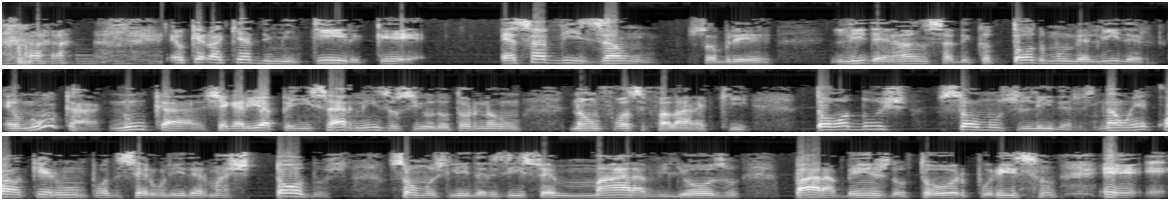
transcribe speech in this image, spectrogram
eu quero aqui admitir que essa visão sobre liderança, de que todo mundo é líder. Eu nunca, nunca chegaria a pensar nisso se o doutor não, não fosse falar aqui. Todos somos líderes. Não é qualquer um pode ser um líder, mas todos somos líderes. Isso é maravilhoso. Parabéns, doutor. Por isso, é, é,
